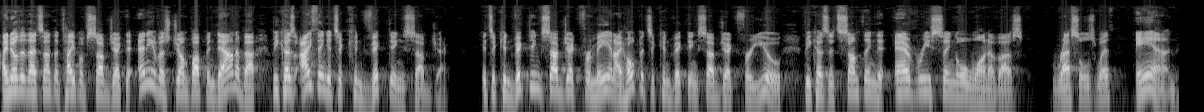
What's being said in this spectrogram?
I know that that's not the type of subject that any of us jump up and down about because I think it's a convicting subject. It's a convicting subject for me, and I hope it's a convicting subject for you because it's something that every single one of us wrestles with and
